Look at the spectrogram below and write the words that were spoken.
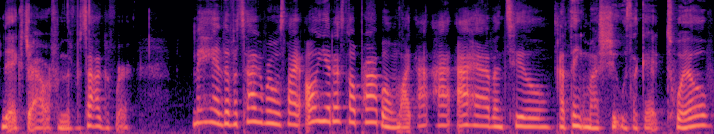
the extra hour from the photographer man, the photographer was like, oh yeah, that's no problem. Like I, I, I have until, I think my shoot was like at 12,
